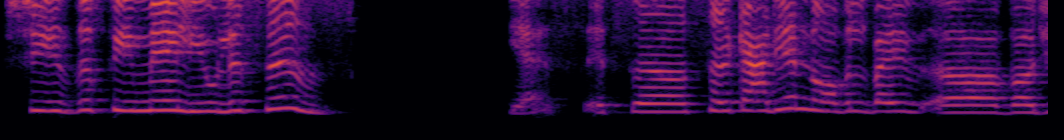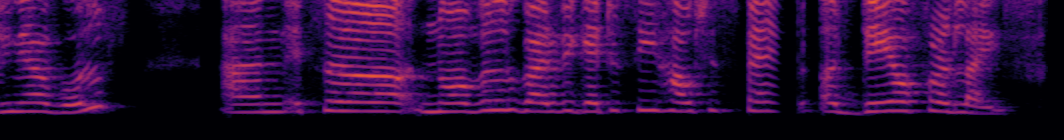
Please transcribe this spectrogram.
She is the female Ulysses. Yes, it's a circadian novel by uh, Virginia Woolf. And it's a novel where we get to see how she spent a day of her life.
